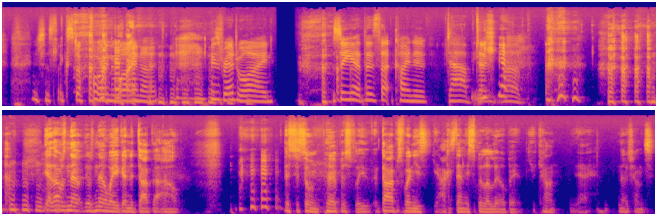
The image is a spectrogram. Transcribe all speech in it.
it's just like stop pouring the wine on it. It was red wine. So yeah, there's that kind of dab, don't yeah. rub. yeah, that was no. There's no way you're going to dab that out. this is someone purposefully dabs when you accidentally spill a little bit. You can't. Yeah, no chance.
